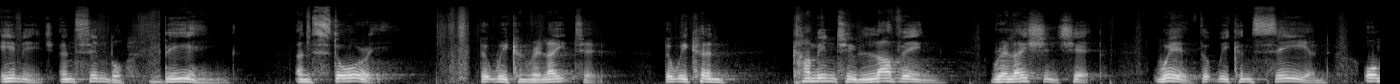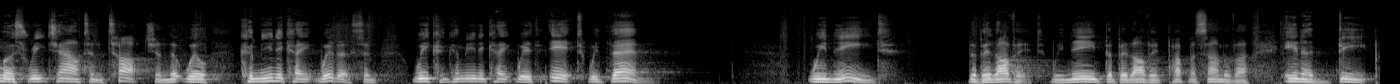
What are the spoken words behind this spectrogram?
image and symbol, being and story that we can relate to, that we can come into loving relationship with, that we can see and almost reach out and touch, and that will communicate with us, and we can communicate with it, with them. We need the beloved. We need the beloved Padmasambhava in a deep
